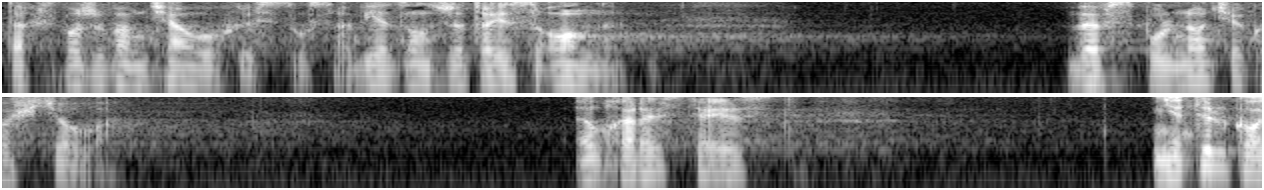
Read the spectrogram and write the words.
tak spożywam ciało Chrystusa, wiedząc, że to jest On we wspólnocie Kościoła. Eucharystia jest nie tylko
